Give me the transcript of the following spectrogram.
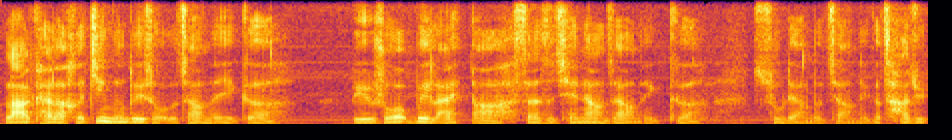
拉开了和竞争对手的这样的一个，比如说蔚来啊三四千辆这样的一个数量的这样的一个差距。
